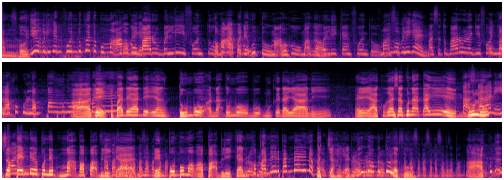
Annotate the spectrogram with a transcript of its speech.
Amboi. Dia belikan phone tu ke ataupun mak kau Aku belikan? baru beli phone tu. Kau pakai apa dia kutu? Mak Oh, aku, mak mak aku kau. belikan phone tu. Mak Masa- kau belikan? Masa tu baru lagi Eh, phone kalau aku aku lempang muka Ah, adik kepada adik yang tumbuk nak tumbuk bu- muka daya ni Eh aku rasa aku nak tarik eh, Tak, Dulu ni Sepender pun dia mak bapak belikan sabar, sabar, sabar, Handphone pun mak bapak belikan Bro, Kau pandai-pandai nak bro, bro, Geram bro, betul bro. aku Sabar, sabar, sabar, sabar. Ah, Aku tak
